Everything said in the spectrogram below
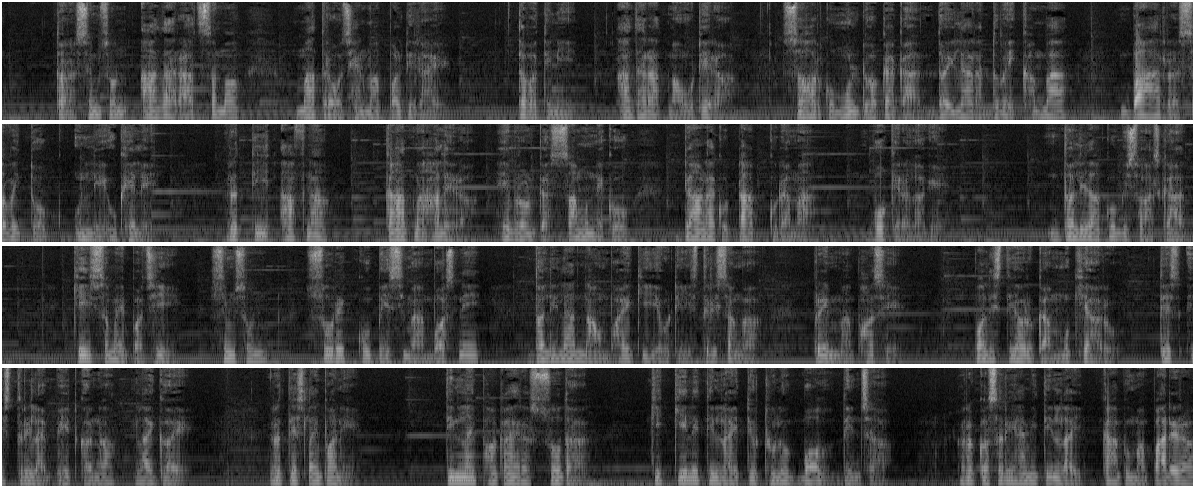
तर सिमसोन आधा रातसम्म मात्र ओछ्यानमा पल्टिरहे। तब तिनी आधा रातमा उठेर सहरको मूल ढोकाका दैला र दुवै खम्बा बार र सबै थोक उनले उखेले र ती आफ्ना काँधमा हालेर हेब्रोनका सामुन्नेको डाँडाको टाकुरामा बोकेर लगे। दलिलाको विश्वासघात। केही समयपछि सिमसोन सोरेकको बेसीमा बस्ने दलिला नाउँ भएकी एउटी स्त्रीसँग प्रेममा फँसे। पलिस्तीहरूका मुखियाहरू त्यस स्त्रीलाई भेट गर्नलाई गए र त्यसलाई भने तिनलाई फकाएर सोध कि केले तिनलाई त्यो ठुलो बल दिन्छ र कसरी हामी तिनलाई काबुमा पारेर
